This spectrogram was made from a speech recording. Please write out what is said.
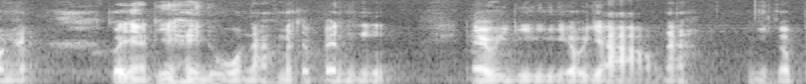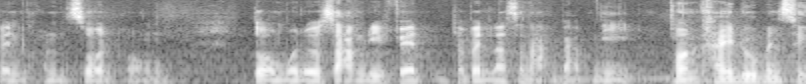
ลเนี่ย ก็อย่างที่ให้ดูนะ มันจะเป็น LED ยาวๆนะ นี่ก็เป็นคอนโซลของ ตัว Model 3 Refresh จะเป็นลักษณะแบบนี้ ส่วนใครดูเป็นสี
